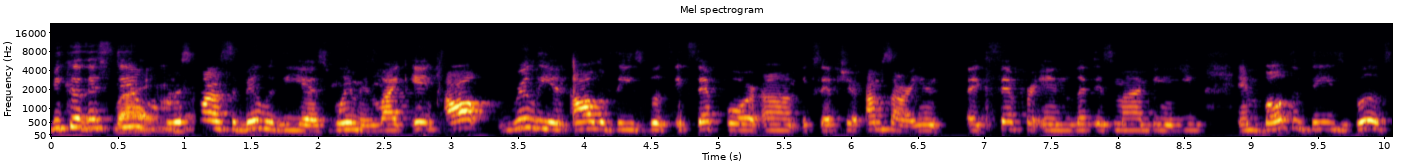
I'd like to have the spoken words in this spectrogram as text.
because it's still right. a responsibility as women like in all really in all of these books except for um except your i'm sorry in, except for in let this mind be in you. In both of these books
